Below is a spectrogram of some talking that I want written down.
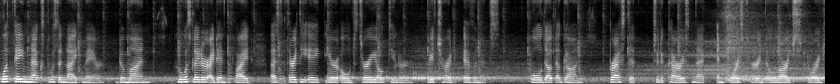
What came next was a nightmare. The man, who was later identified as 38 year old serial killer Richard Evonitz, pulled out a gun, pressed it to the Kara's neck, and forced her into a large storage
